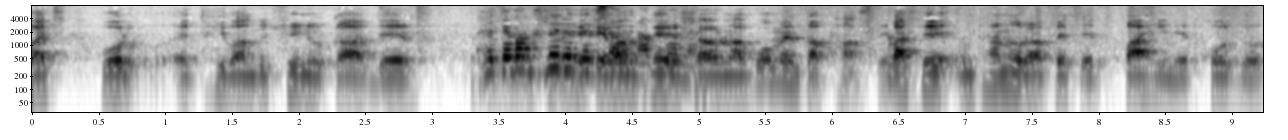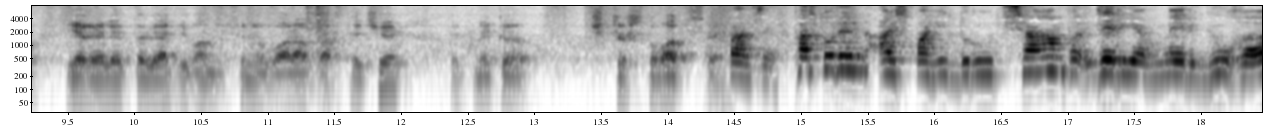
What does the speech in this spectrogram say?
բայց որ այդ հիվանդությունը կա դեռ հետևանքները դեռ են շարունակվում են դա փաստ է բայց թե ընդհանուրապես այդ պահին այդ խոզը եղել է տվյալ հիվանդությունը վարակված թե չէ այդ մեկը չճշտված է։ Պարզ է։ Փաստորեն այս պահի դրությամբ ձեր եւ մեր գյուղը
